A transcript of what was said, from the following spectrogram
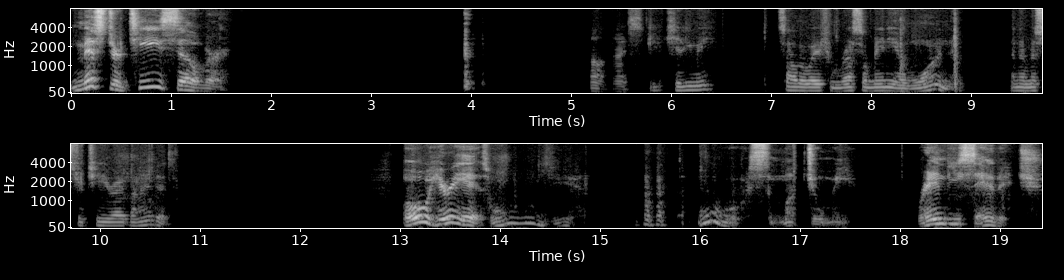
Mr. T Silver. Oh, nice. Are you kidding me? It's all the way from WrestleMania 1 and a Mr. T right behind it. Oh, here he is. Ooh, yeah. Ooh, some macho man. Randy Savage.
